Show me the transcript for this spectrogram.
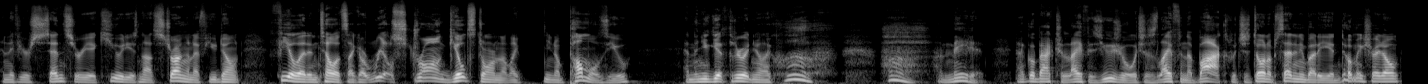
And if your sensory acuity is not strong enough, you don't feel it until it's like a real strong guilt storm that like, you know, pummels you. And then you get through it and you're like, whew, oh, I made it. Now go back to life as usual, which is life in the box, which is don't upset anybody and don't make sure I don't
